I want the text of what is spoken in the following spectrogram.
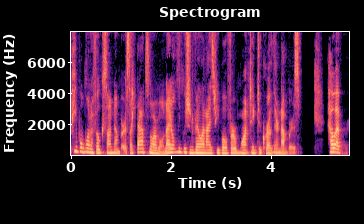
people want to focus on numbers. Like that's normal. And I don't think we should villainize people for wanting to grow their numbers. However,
